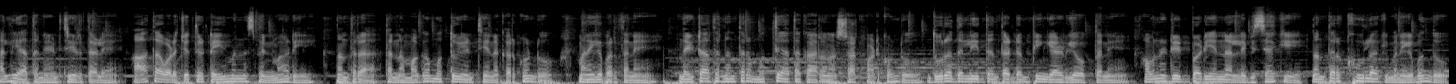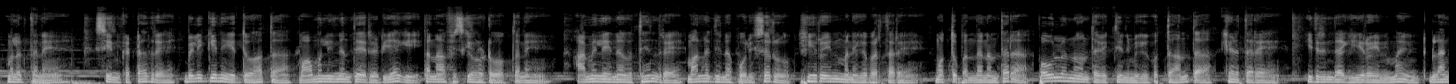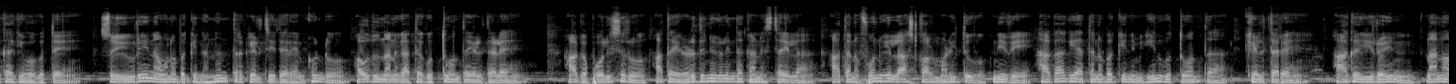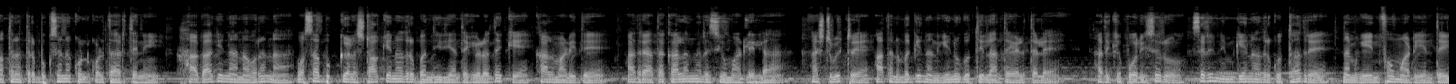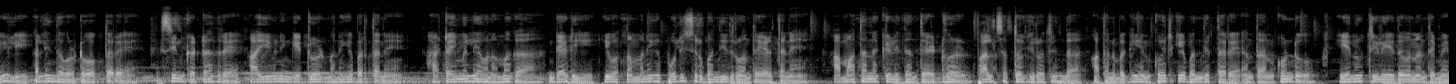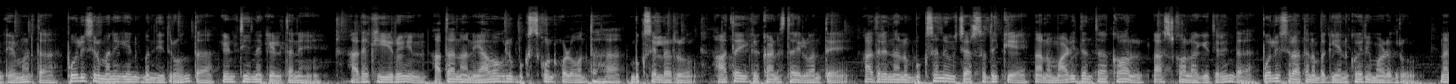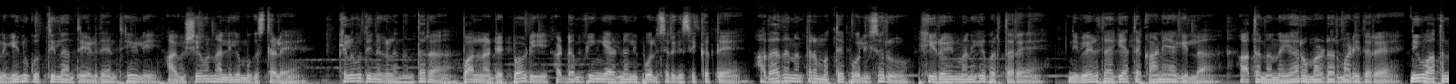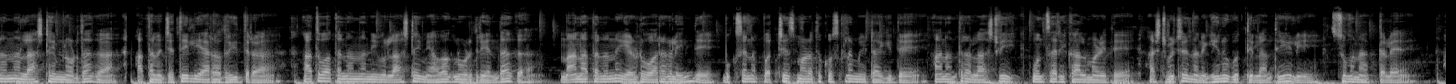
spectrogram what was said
ಅಲ್ಲಿ ಆತನ ಹೆಂಡತಿ ಇರ್ತಾಳೆ. ಆತ ಅವಳ ಜೊತೆ ಟೈಮನ್ನು ಸ್ಪೆಂಡ್ ಮಾಡಿ ನಂತರ ತನ್ನ ಮಗ ಮತ್ತು ಹೆಂಡತಿಯನ್ನು ಕರ್ಕೊಂಡು ಮನೆಗೆ ಬರ್ತಾನೆ. ನೈಟ್ ಆದ ನಂತರ ಮತ್ತೆ ಆತ ಕಾರನ್ನು ಸ್ಟಾರ್ಟ್ ಮಾಡಿಕೊಂಡು ದೂರದಲ್ಲಿ ಇದ್ದಂತ ಡಂಪಿಂಗ್ ಯಾರ್ಡ್ಗೆ ಹೋಗ್ತಾನೆ. ಅವನ ಡೆಡ್ ಬಾಡಿಯನ್ನು ಅಲ್ಲಿ ಬಿಸಾಕಿ ನಂತರ ಕೂಲ್ ಆಗಿ ಮನೆಗೆ ಬಂದು ಮಲಗ್ತಾನೆ. ಸೀನ್ ಕಟ್ಟಾದ್ರೆ ಬೆಳಿಗ್ಗೆನೆ ಎದ್ದು ಆತ ಮಾಮೂಲಿನಂತೆ ರೆಡಿಯಾಗಿ ತನ್ನ ಆಫೀಸ್ಗೆ ಹೊರಟು ಹೋಗ್ತಾನೆ. ಆಮೇಲೆ ಏನಾಗುತ್ತೆ ಅಂದ್ರೆ ಮಾನ್ಯ ದಿನ ಪೊಲೀಸರು ಹೀರೋಯಿನ್ ಮನೆಗೆ ಬರ್ತಾರೆ. ಮತ್ತು ಬಂದ ನಂತರ ಪೌಲ್ ಅನ್ನುವಂತ ವ್ಯಕ್ತಿ ನಿಮಗೆ ಗೊತ್ತಾ ಅಂತ ಹೇಳ್ತಾರೆ. ಇದರಿಂದಾಗಿ ಹೀರೋಯಿನ್ ಮೈಂಡ್ ಬ್ಲಾಂಕ್ ಆಗಿ ಹೋಗುತ್ತೆ. ಸೊ ಇವರೇನು ಅವನ ಬಗ್ಗೆ ನನ್ನಂತರ ಕೇಳ್ತಿದ್ದಾರೆ ಅಂದ್ಕೊಂಡು ಹೌದು, ನನಗೆ ಆತ ಗೊತ್ತು ಅಂತ ಹೇಳ್ತಾಳೆ. ಆಗ ಪೊಲೀಸರು, ಆತ ಎರಡು ದಿನಗಳಿಂದ ಕಾಣಿಸ್ತಾ ಇಲ್ಲ. ಆತನ ಫೋನ್ಗೆ ಲಾಸ್ಟ್ ಕಾಲ್ ಮಾಡಿದ್ದು ನೀವೇ. ಹಾಗಾಗಿ ಆತನ ಬಗ್ಗೆ ನಿಮಗೇನು ಗೊತ್ತು ಅಂತ ಕೇಳ್ತಾರೆ. ಆಗ ಹೀರೋಯಿನ್, ನಾನು ಆತನ ಹತ್ರ ಬುಕ್ಸ್ ಅನ್ನ ಕೊಂಡ್ಕೊಳ್ತಾ ಇರ್ತೇನೆ. ಹಾಗಾಗಿ ನಾನು ಅವರನ್ನ ಹೊಸ ಬುಕ್ಗಳ ಸ್ಟಾಕ್ ಏನಾದರೂ ಬಂದಿದೆಯಾ ಅಂತ ಕೇಳೋದಕ್ಕೆ ಕಾಲ್ ಮಾಡಿದ್ದೆ. ಆದ್ರೆ ಆತ ಕಾಲನ್ನು ರಿಸೀವ್ ಮಾಡಲಿಲ್ಲ. ಅಷ್ಟು ಬಿಟ್ಟರೆ ಆತನ ಬಗ್ಗೆ ನನಗೇನು ಗೊತ್ತಿಲ್ಲ ಅಂತ ಹೇಳ್ತಾಳೆ. ಅದಕ್ಕೆ ಪೊಲೀಸರು, ಸರಿ, ನಿಮ್ಗೇನಾದ್ರೂ ಗೊತ್ತಾದ್ರೆ ನಮಗೆ ಇನ್ಫಾರ್ಮ್ ಮಾಡಿ ಅಂತ ಹೇಳಿ ಅಲ್ಲಿಂದ ಹೊರಟು ಹೋಗ್ತಾರೆ. ಸೀನ್ ಕಟ್ಟಾದ್ರೆ ಆ ಈವ್ನಿಂಗ್ ಎಡ್ವರ್ಡ್ ಮನೆಗೆ ಬರ್ತಾನೆ. ಆ ಟೈಮಲ್ಲಿ ಅವನ ಮಗ, ಡ್ಯಾಡಿ, ಇವತ್ತು ನಮ್ಮ ಮನೆಗೆ ಪೊಲೀಸರು ಬಂದಿದ್ರು ಅಂತ ಹೇಳ್ತಾನೆ. ಆ ಮಾತನ್ನ ಕೇಳಿದಂತ ಎಡ್ವರ್ಡ್ ಪಾಲ್ ಸತ್ತೋಗಿರೋದ್ರಿಂದ ಆತನ ಬಗ್ಗೆ ಎನ್ಕ್ವೈರಿಗೆ ಬಂದಿರ್ತಾರೆ ಅಂತ ಅನ್ಕೊಂಡು ಏನೂ ತಿಳಿಯದವನಂತೆ ಮೇಂಟೈನ್ ಮಾಡ್ತಾ ಪೊಲೀಸರು ಮನೆಗೆ ಏನು ಬಂದಿದ್ರು ಅಂತ ಹೆಂಡತಿಯನ್ನ ಕೇಳ್ತಾನೆ. ಅದಕ್ಕೆ ಹೀರೋಯಿನ್ ಆತ ನಾನು ಯಾವಾಗಲೂ ಬುಕ್ಸ್ ಕೊಂಡ್ಕೊಳ್ಳುವಂತಹ ಬುಕ್ಸ್ ಎಲ್ಲರು. ಆತ ಈಗ ಕಾಣಿಸ್ತಾ ಇಲ್ವಂತೆ. ಆದ್ರೆ ನಾನು ಬುಕ್ಸ್ ಅನ್ನು ವಿಚಾರಿಸೋದಕ್ಕೆ ನಾನು ಮಾಡಿದಂತಹ ಕಾಲ್ ಲಾಸ್ಟ್ ಕಾಲ್ ಆಗಿದ್ದರಿಂದ ಪೊಲೀಸರು ಆತನ ಬಗ್ಗೆ ಎನ್ಕ್ವೈರಿ ಮಾಡಿದ್ರು. ನನಗೇನು ಗೊತ್ತಿಲ್ಲ ಅಂತ ಹೇಳಿದೆ ಅಂತ ಹೇಳಿ ಆ ವಿಷಯವನ್ನು ಅಲ್ಲಿಗೆ ಮುಗಿಸ್ತಾಳೆ. ಕೆಲವು ದಿನಗಳ ನಂತರ ಪಾಲ್ನ ಡೆಡ್ ಬಾಡಿ ಆ ಡಂಪಿಂಗ್ ಯಾರ್ಡ್ನಲ್ಲಿ ಪೊಲೀಸರಿಗೆ ಸಿಕ್ಕತ್ತೆ. ಅದಾದ ನಂತರ ಮತ್ತೆ ಪೊಲೀಸರು ಹೀರೋಯಿನ್ ಮನೆಗೆ ಬರ್ತಾರೆ. ನೀವು ಹೇಳ್ದಾಗೆ ಆತ ಕಾಣೆಯಾಗಿಲ್ಲ ಆತನನ್ನ ಯಾರು ಮರ್ಡರ್ ಮಾಡಿದ್ದಾರೆ. ನೀವು ಆತನನ್ನ ಲಾಸ್ಟ್ ಟೈಮ್ ನೋಡಿದಾಗ ಆತನ ಜೊತೆಯಲ್ಲಿ ಯಾರಾದ್ರೂ ಇದ್ರ? ಅಥವಾ ಆತನನ್ನ ನೀವು ಲಾಸ್ಟ್ ಟೈಮ್ ಯಾವಾಗ ನೋಡಿದ್ರಿ ಅಂದಾಗ ನಾನು ಆತನನ್ನ ಎರಡು ವಾರಗಳ ಹಿಂದೆ ಬುಕ್ಸ್ ಅನ್ನ ಪರ್ಚೇಸ್ ಮಾಡೋದಕ್ಕೋಸ್ಕರ ಮೀಟ್ ಆಗಿದ್ದೆ. ಆ ನಂತರ ಲಾಸ್ಟ್ ವೀಕ್ ಒಂದ್ಸಾರಿ ಕಾಲ್ ಮಾಡಿದೆ. ಅಷ್ಟು ಬಿಟ್ರೆ ನನಗೇನು ಗೊತ್ತಿಲ್ಲ ಅಂತ ಹೇಳಿ ಸುಮ್ಮನಾಗ್ತಾಳೆ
